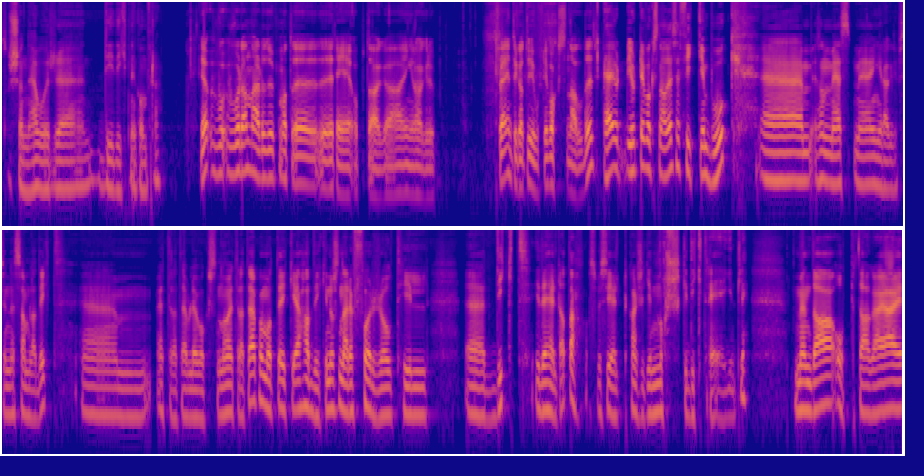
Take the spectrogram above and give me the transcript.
Så skjønner jeg hvor eh, de diktene kom fra. Ja, hvordan er det du på en måte reoppdaga Inger Hagerup? For det er inntrykk at du har gjort det i voksen alder. Jeg har gjort, gjort det i voksen alder, så jeg fikk en bok eh, sånn med, med Inger Hagerup sine samla dikt. eh, etter at jeg ble voksen, og etter at jeg på en måte ikke Jeg hadde ikke noe sånn forhold til eh, dikt i det hele tatt, da. Og spesielt kanskje ikke norske diktere, egentlig. Men da oppdaga jeg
